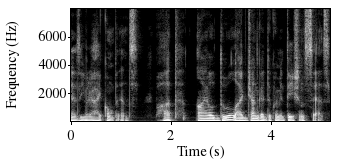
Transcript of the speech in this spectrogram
as URI components. But I'll do like Django documentation says.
